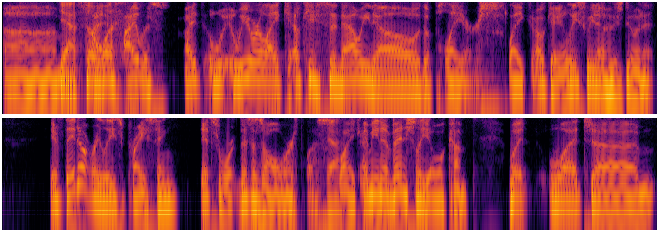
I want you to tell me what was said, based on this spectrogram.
um, Yeah, so I, I was, I, we we were like, okay, so now we know the players. Like, okay, at least we know who's doing it. If they don't release pricing, it's this is all worthless. Yeah. Like, I mean, eventually it will come. What what um,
